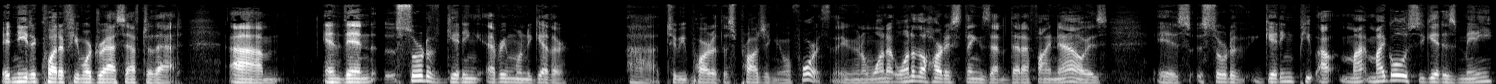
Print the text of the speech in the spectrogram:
it needed quite a few more drafts after that. Um, and then sort of getting everyone together uh, to be part of this project going forth. You know, one of, one of the hardest things that that I find now is is sort of getting people. Uh, my my goal is to get as many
